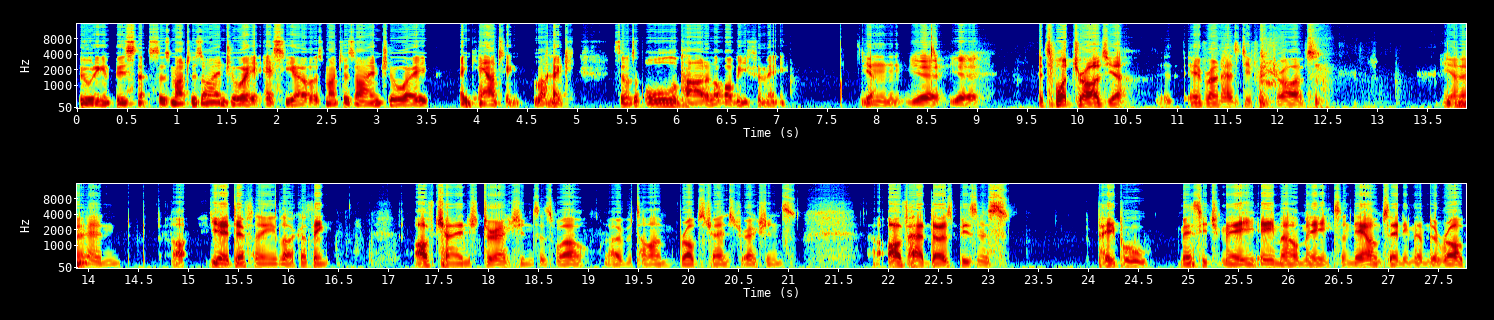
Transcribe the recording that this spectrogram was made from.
building a business, as much as I enjoy SEO, as much as I enjoy accounting. Like, so it's all a part of the hobby for me. Yeah. Mm, yeah, yeah. It's what drives you. Everyone has different drives. You know, Mhm. and uh, yeah, definitely. Like I think I've changed directions as well over time. Rob's changed directions. I've had those business people message me, email me, so now I'm sending them to Rob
